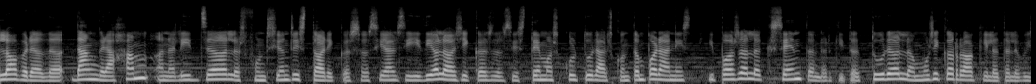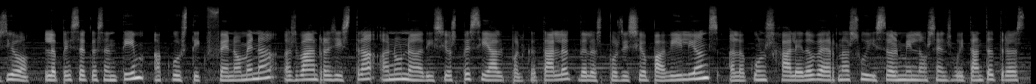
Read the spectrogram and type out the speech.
L'obra de Dan Graham analitza les funcions històriques, socials i ideològiques dels sistemes culturals contemporanis i posa l'accent en l'arquitectura, la música rock i la televisió. La peça que sentim, Acústic Phenomena, es va enregistrar en una edició especial pel catàleg de l'exposició Pavilions a la Kunsthalle de Berna, Suïssa, el 1983,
